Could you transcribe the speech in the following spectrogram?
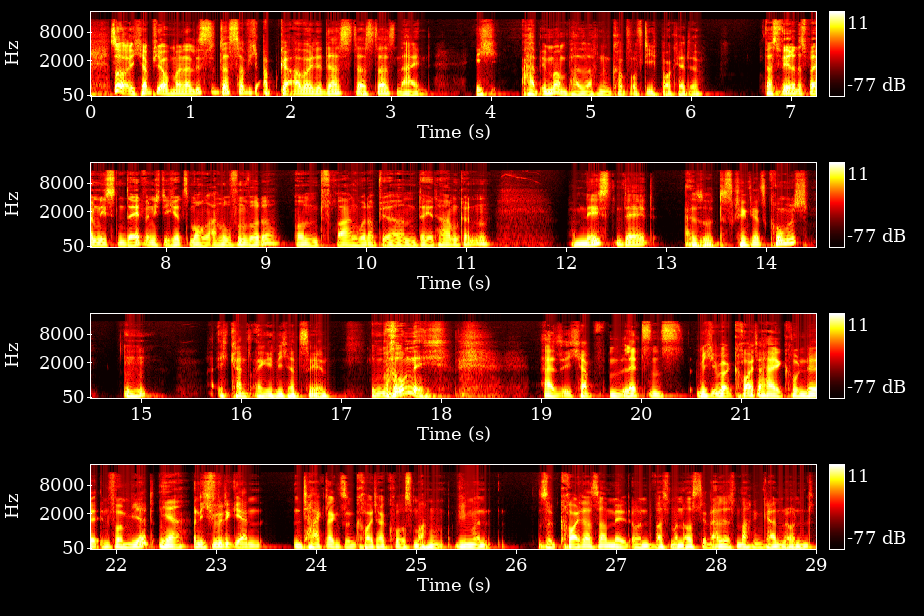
So, ich habe hier auf meiner Liste, das habe ich abgearbeitet, das, das, das. Nein, ich habe immer ein paar Sachen im Kopf, auf die ich Bock hätte. Was wäre das beim nächsten Date, wenn ich dich jetzt morgen anrufen würde und fragen würde, ob wir ein Date haben könnten? Beim nächsten Date, also das klingt jetzt komisch, Mhm. Ich kann es eigentlich nicht erzählen. Warum nicht? Also ich habe letztens mich über Kräuterheilkunde informiert Ja. und ich würde gern einen Tag lang so einen Kräuterkurs machen, wie man so Kräuter sammelt und was man aus denen alles machen kann. Und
